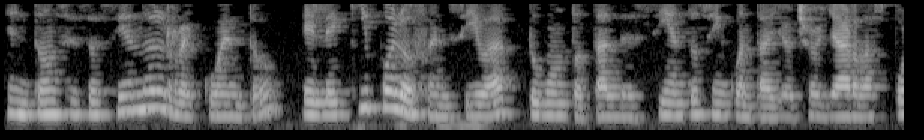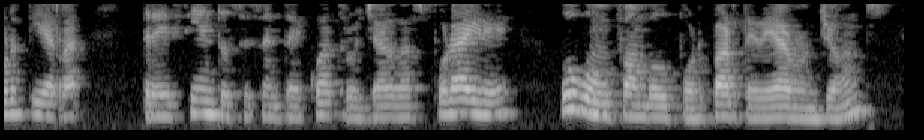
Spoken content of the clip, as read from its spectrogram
Entonces, haciendo el recuento, el equipo de la ofensiva tuvo un total de 158 yardas por tierra, 364 yardas por aire, hubo un fumble por parte de Aaron Jones,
